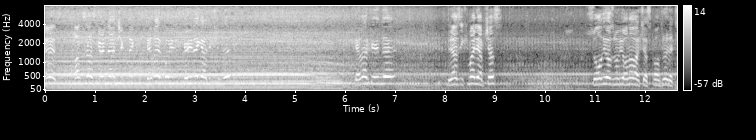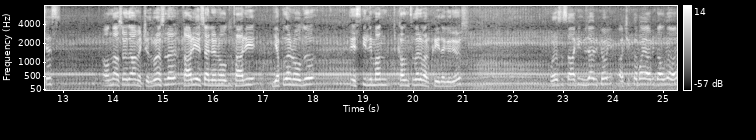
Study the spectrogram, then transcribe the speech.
Evet Aksas köyünden çıktık. Kemer köyüne geldik şimdi. Kemer köyünde biraz ikmal yapacağız. Su alıyoruz mu bir ona bakacağız, kontrol edeceğiz. Ondan sonra devam edeceğiz. Burası da tarihi eserlerin olduğu, tarihi yapıların olduğu eski liman kalıntıları var kıyıda görüyoruz. Burası sakin güzel bir köy. Açıkta bayağı bir dalga var.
